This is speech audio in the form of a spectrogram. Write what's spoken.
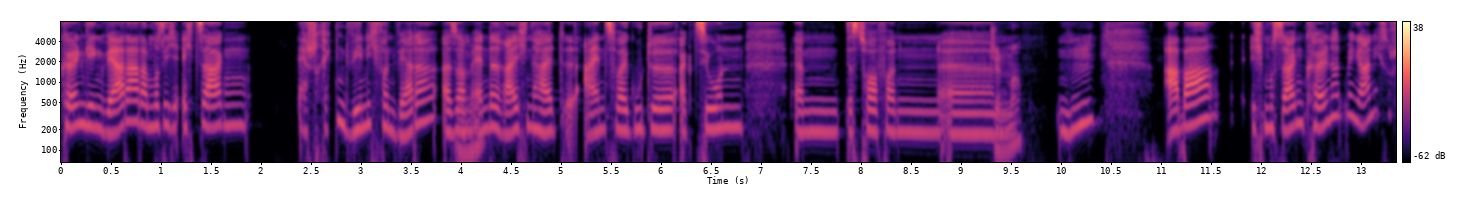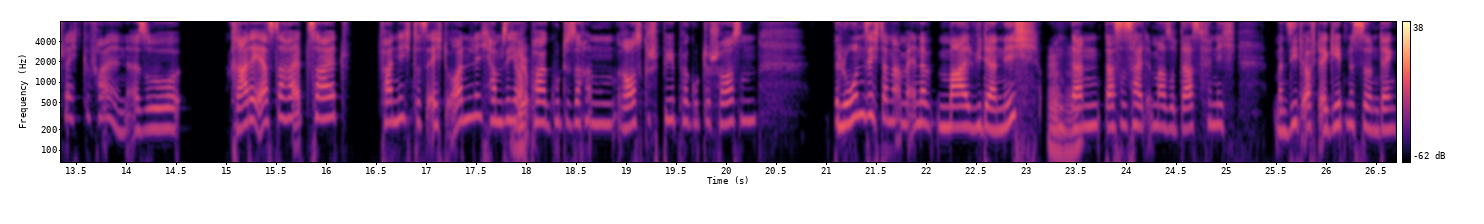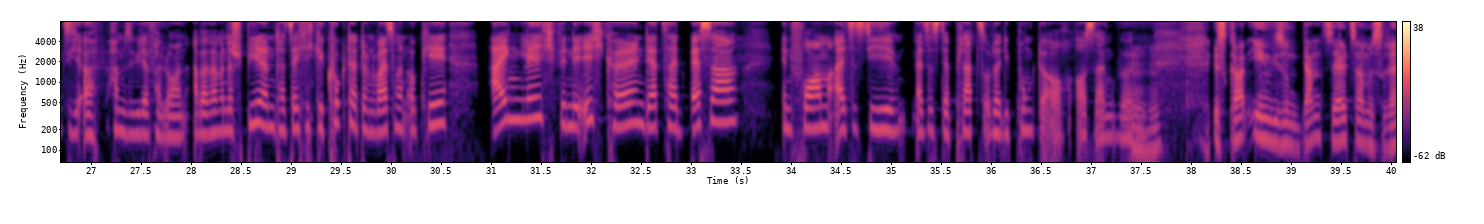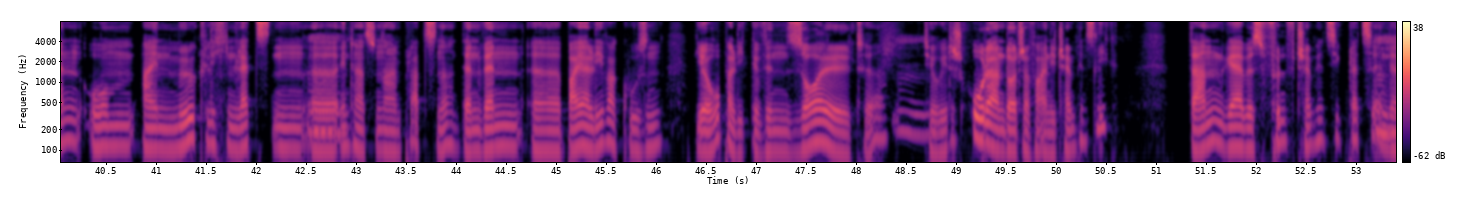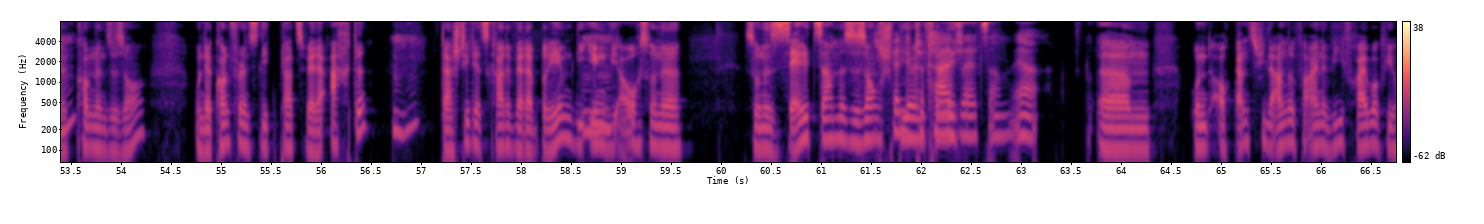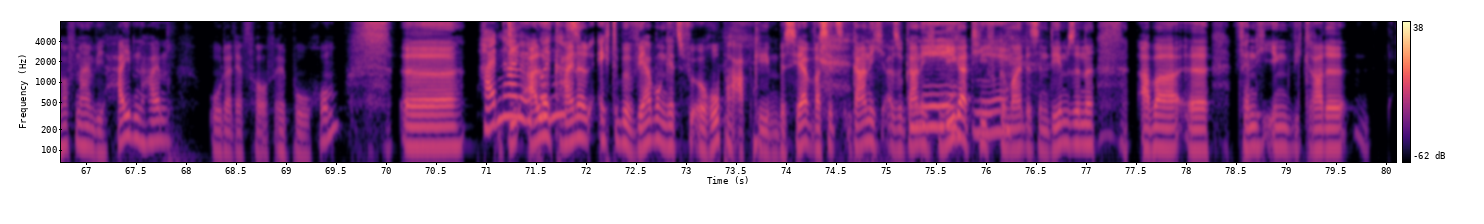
Köln gegen Werder, da muss ich echt sagen, erschreckend wenig von Werder. Also am Mhm. Ende reichen halt äh, ein, zwei gute Aktionen. Ähm, das Tor von ähm, Jinma? Mhm. Aber ich muss sagen, Köln hat mir gar nicht so schlecht gefallen. Also gerade erste Halbzeit fand ich das echt ordentlich, haben sich auch Ja. ein paar gute Sachen rausgespielt, ein paar gute Chancen. Belohnen sich dann am Ende mal wieder nicht. Mhm. Und dann, das ist halt immer so das, finde ich, man sieht oft Ergebnisse und denkt sich, ah, haben sie wieder verloren. Aber wenn man das Spiel dann tatsächlich geguckt hat, dann weiß man, okay, eigentlich finde ich Köln derzeit besser in Form, als es die, als es der Platz oder die Punkte auch aussagen würden. Mhm. Ist gerade irgendwie so ein ganz seltsames Rennen um einen möglichen letzten äh, Mhm. internationalen Platz, ne? Denn wenn äh, Bayer Leverkusen die Europa League gewinnen sollte, Mhm. theoretisch, oder ein deutscher Verein die Champions League, dann gäbe es fünf Champions League Plätze in der Mhm. kommenden Saison und der Conference League Platz wäre der achte. Mhm. Da steht jetzt gerade Werder Bremen, die Mhm. irgendwie auch so eine so eine seltsame Saison Ich spielen, finde total ich. seltsam, ja. Ähm, und auch ganz viele andere Vereine wie Freiburg, wie Hoffenheim, wie Heidenheim oder der VfL Bochum, äh, Heidenheim die alle übrigens, keine echte Bewerbung jetzt für Europa abgeben bisher, was jetzt gar nicht, also gar nicht Nee, negativ nee. gemeint ist in dem Sinne, aber äh, fände ich irgendwie gerade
